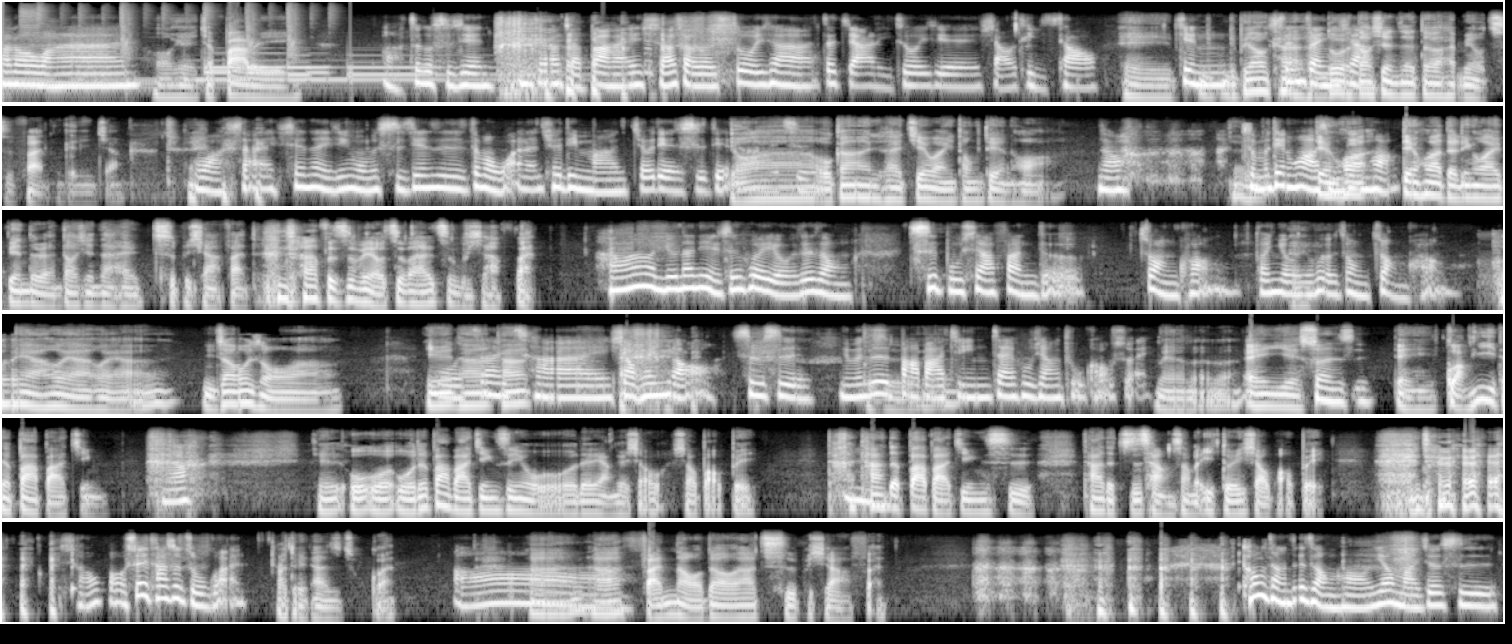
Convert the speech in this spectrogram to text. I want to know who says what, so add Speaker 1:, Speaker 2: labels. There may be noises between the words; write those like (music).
Speaker 1: Hello 晚安。
Speaker 2: OK，加爸呗。
Speaker 1: 哦，这个时间应该要假爸，还小小的做一下，在家里做一些小体操。
Speaker 2: 哎，
Speaker 1: 健
Speaker 2: 你你不要看，到现在都还没有吃饭。我跟你讲，
Speaker 1: 哇塞，现在已经我们时间是这么晚了，确定吗？九点十点
Speaker 2: 有啊，我刚刚才接完一通电话，
Speaker 1: 然后什么电话？什
Speaker 2: 电话
Speaker 1: 么电话？
Speaker 2: 电话的另外一边的人到现在还吃不下饭，(laughs) 他不是没有吃饭，还吃不下饭。
Speaker 1: 啊，原来你也是会有这种吃不下饭的状况，朋友也会有这种状况。
Speaker 2: 会啊，会啊，会啊！你知道为什么吗？因为
Speaker 1: 我在猜小朋友 (laughs) 是不是？你们
Speaker 2: 是
Speaker 1: 是爸爸经在互相吐口水，
Speaker 2: 没有没有没有，哎，也算是哎广义的爸爸经。
Speaker 1: 然后
Speaker 2: 其实我我我的爸爸经是因为我我的两个小小宝贝，他、
Speaker 1: 嗯
Speaker 2: 他的爸爸经是他的职场上的一堆小宝贝。(laughs)
Speaker 1: 小宝，所以他是主管
Speaker 2: 啊，对，他是主管，
Speaker 1: 哦。
Speaker 2: 他他烦恼到他吃不下饭。(laughs)
Speaker 1: 通常这种哈、要么就是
